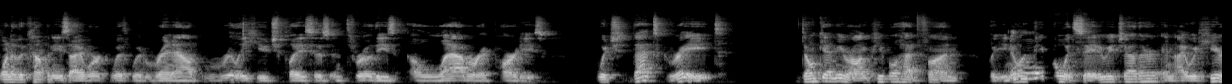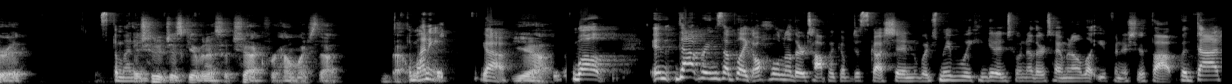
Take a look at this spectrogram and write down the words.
one of the companies I worked with would rent out really huge places and throw these elaborate parties, which that's great. Don't get me wrong, people had fun, but you know mm-hmm. what people would say to each other, and I would hear it. It's the money. They should have just given us a check for how much that that the was. money. Yeah. Yeah. Well, and that brings up like a whole nother topic of discussion, which maybe we can get into another time and I'll let you finish your thought. But that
